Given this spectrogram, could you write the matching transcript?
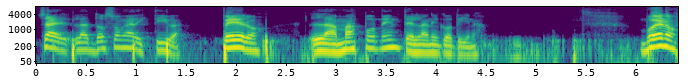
O sea, las dos son adictivas, pero la más potente es la nicotina. Bueno,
